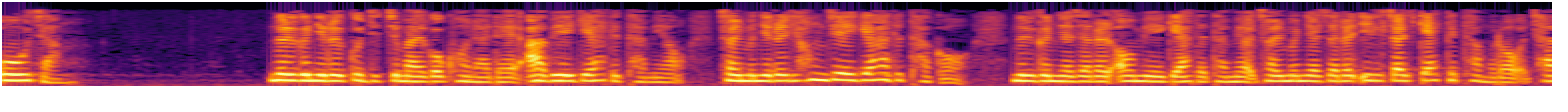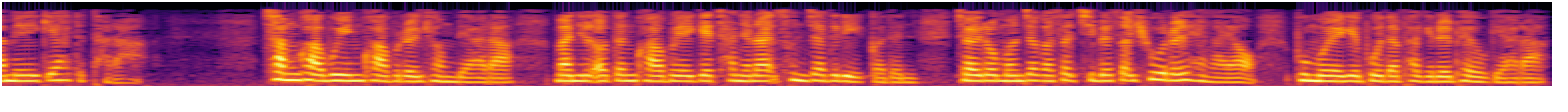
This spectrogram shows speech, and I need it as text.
5장 늙은이를 꾸짖지 말고 권하되 아비에게 하듯하며 젊은이를 형제에게 하듯하고 늙은 여자를 어미에게 하듯하며 젊은 여자를 일절 깨끗함으로 자매에게 하듯하라. 참 과부인 과부를 경대하라. 만일 어떤 과부에게 자녀나 손자들이 있거든 저희로 먼저 가서 집에서 효를 행하여 부모에게 보답하기를 배우게 하라.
